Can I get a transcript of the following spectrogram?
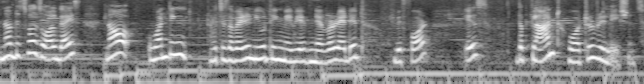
Now this was all guys. Now one thing which is a very new thing maybe i've never read it before is the plant water relations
